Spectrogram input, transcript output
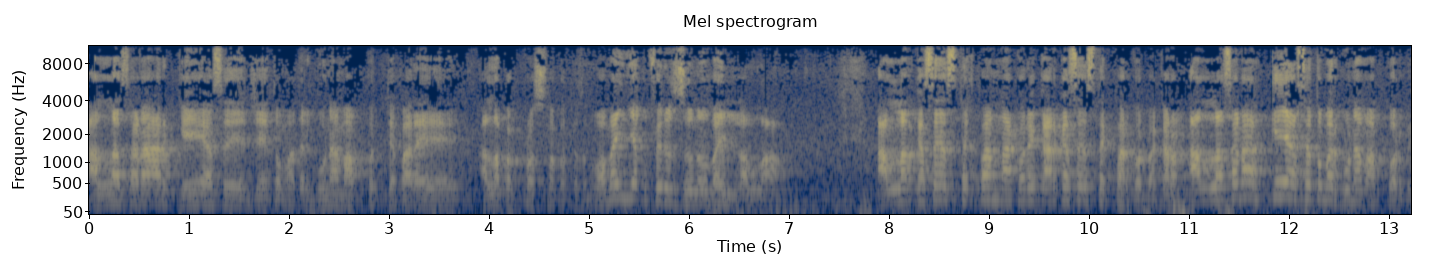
আল্লাহ ছাড়া আর কে আছে যে তোমাদের গুণা মাফ করতে পারে? আল্লাহ প্রশ্ন করতেছেন আল্লাহর কাছে ইস্তেকফার না করে কার কাছে ইস্তেকফার করবা? কারণ আল্লাহ ছাড়া আর কে আছে তোমার গুণা মাফ করবে?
